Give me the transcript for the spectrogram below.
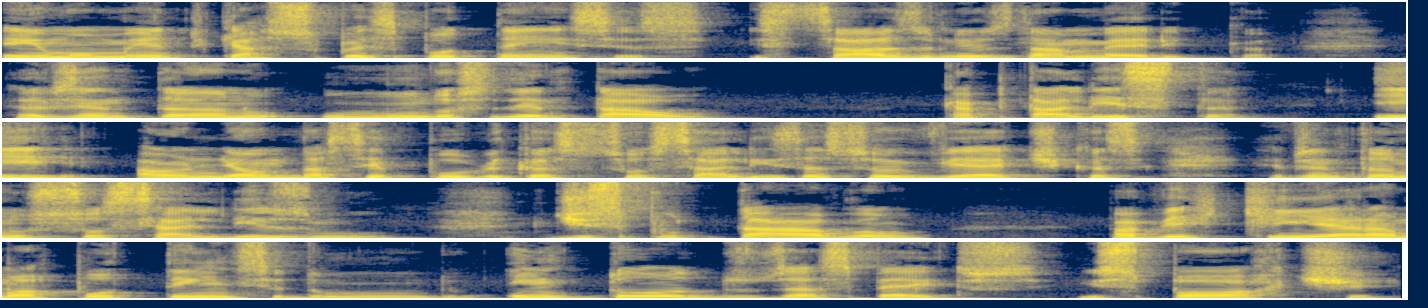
em um momento que as superpotências, Estados Unidos da América, representando o mundo ocidental capitalista, e a União das Repúblicas Socialistas Soviéticas, representando o socialismo, disputavam para ver quem era a maior potência do mundo, em todos os aspectos: esporte,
